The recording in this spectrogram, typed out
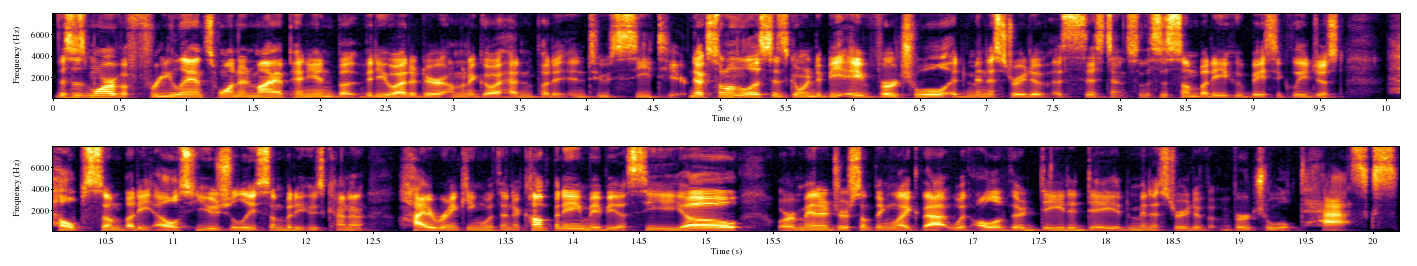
this is more of a freelance one in my opinion, but video editor, I'm gonna go ahead and put it into C tier. Next one on the list is going to be a virtual administrative assistant. So this is somebody who basically just helps somebody else, usually somebody who's kind of high ranking within a company, maybe a CEO or a manager, something like that with all of their day-to-day -day administrative virtual tasks.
